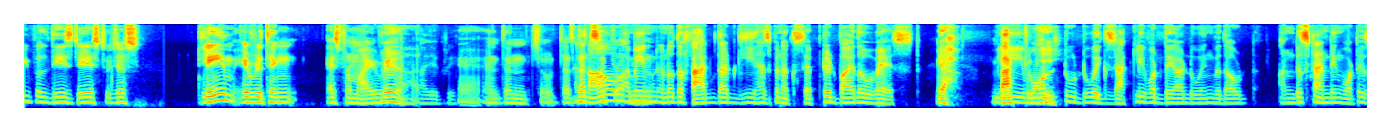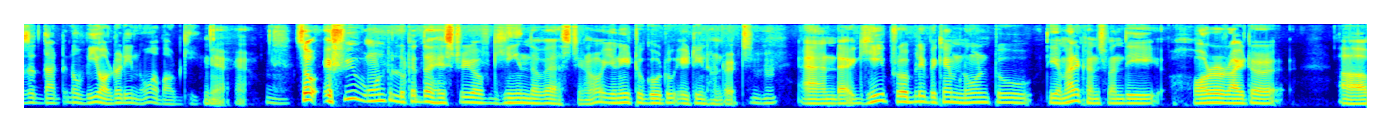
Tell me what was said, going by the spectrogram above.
people these days to just claim everything as from ayurveda Hmm, I agree. yeah and then so that, that's the now, problem, I mean, you know? you know, the fact that ghee has been accepted by the West, yeah back we to want ghee to do exactly what they are doing without understanding what is it that you know we already know about ghee. yeah yeah Hmm. so if you want to look at the history of ghee in the west you know you need to go to 1800s Mhm. and uh, ghee probably became known to the Americans when the horror writer uh,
